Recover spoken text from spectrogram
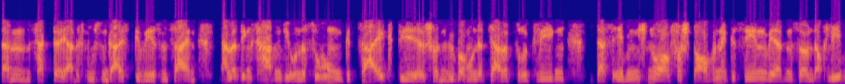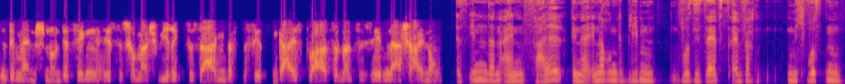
dann sagt er, ja, das muss ein Geist gewesen sein. Allerdings haben die Untersuchungen gezeigt, die schon über 100 Jahre zurückliegen, dass eben nicht nur Verstorbene gesehen werden, sondern auch lebende Menschen. Und deswegen ist es schon mal schwierig zu sagen, dass das jetzt ein Geist war, sondern es ist eben eine Erscheinung. Ist Ihnen dann ein Fall in Erinnerung geblieben, wo Sie selbst einfach nicht wussten,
